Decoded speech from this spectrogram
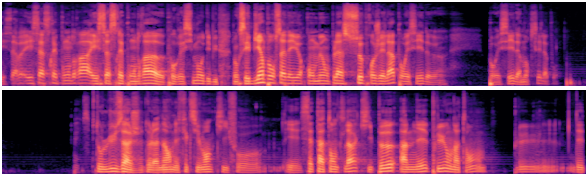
et, ça, et ça se répondra, et ça se répondra euh, progressivement au début. Donc c'est bien pour ça d'ailleurs qu'on met en place ce projet-là pour essayer de, pour essayer d'amorcer la pompe. C'est plutôt l'usage de la norme effectivement qu'il faut et cette attente-là qui peut amener plus on attend, plus des,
